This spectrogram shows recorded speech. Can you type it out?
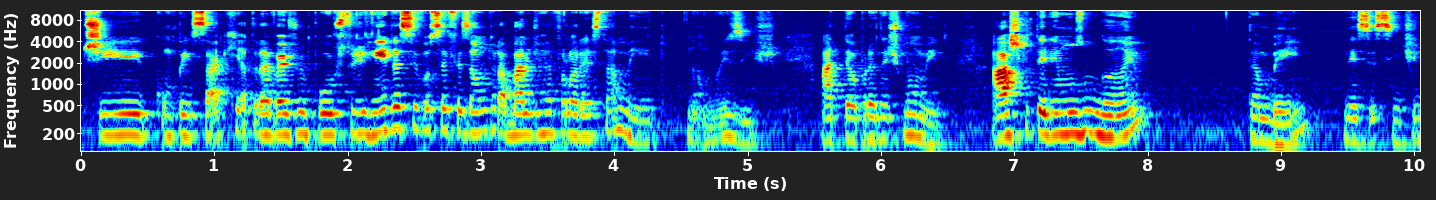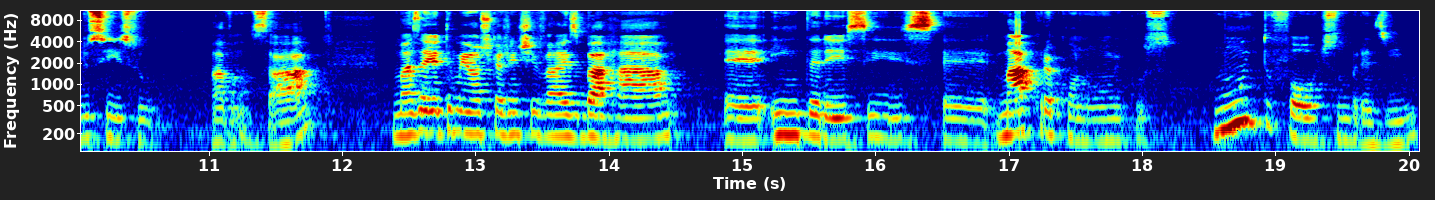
te compensar aqui através do imposto de renda se você fizer um trabalho de reflorestamento. Não, não existe. Até o presente momento. Acho que teríamos um ganho também, nesse sentido, se isso avançar. Mas aí eu também acho que a gente vai esbarrar é, em interesses é, macroeconômicos muito fortes no Brasil,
